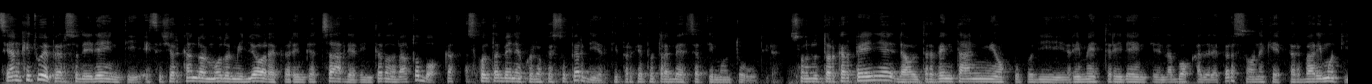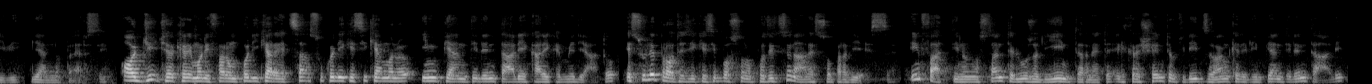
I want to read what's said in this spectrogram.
Se anche tu hai perso dei denti e stai cercando il modo migliore per rimpiazzarli all'interno della tua bocca, ascolta bene quello che sto per dirti perché potrebbe esserti molto utile. Sono il dottor Carpegne e da oltre 20 anni mi occupo di rimettere i denti nella bocca delle persone che per vari motivi li hanno persi. Oggi cercheremo di fare un po' di chiarezza su quelli che si chiamano impianti dentali a carico immediato e sulle protesi che si possono posizionare sopra di esse. Infatti, nonostante l'uso di internet e il crescente utilizzo anche degli impianti dentali,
